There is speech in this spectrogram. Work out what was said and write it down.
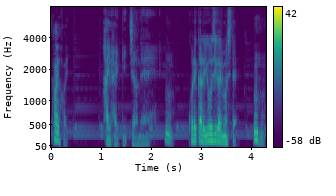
はいはい。はいはいって言っちゃうね。うんこれから用事がありまして。うんうん。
